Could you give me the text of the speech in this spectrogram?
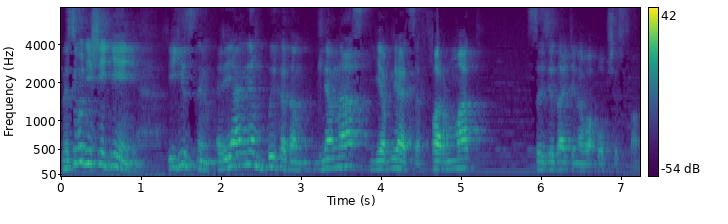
На сегодняшний день единственным реальным выходом для нас является формат созидательного общества.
